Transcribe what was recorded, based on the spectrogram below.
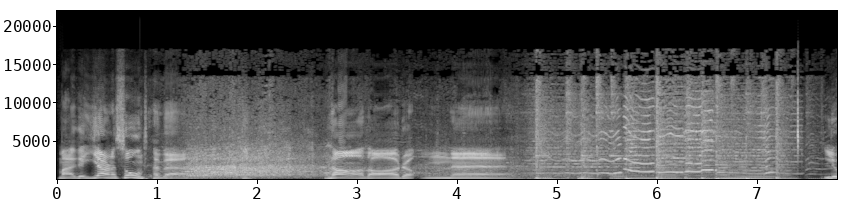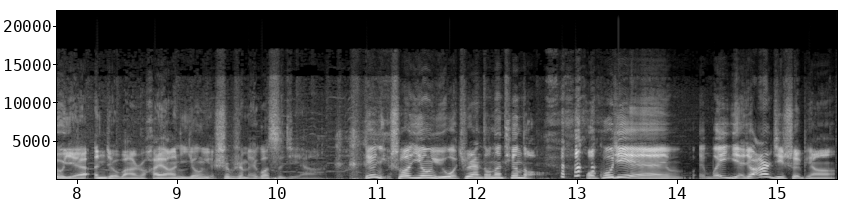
买个一样的送他呗。那咋整呢？六爷 N 九八说：“海洋，你英语是不是没过四级啊？因为你说英语，我居然都能听懂。我估计我也就二级水平。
